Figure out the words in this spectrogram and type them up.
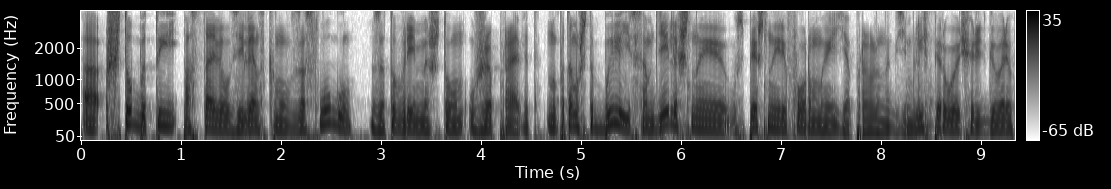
А что бы ты поставил Зеленскому в заслугу за то время, что он уже правит? Ну, потому что были и в самом делешные успешные реформы, я про рынок земли в первую очередь говорю,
